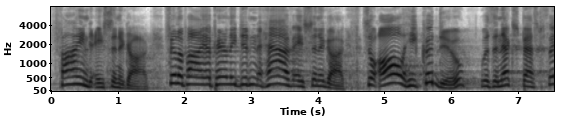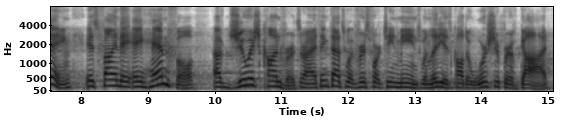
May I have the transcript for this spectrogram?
find a synagogue. Philippi apparently didn't have a synagogue. So all he could do was the next best thing is find a, a handful of Jewish converts, or I think that's what verse 14 means when Lydia is called a worshiper of God.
